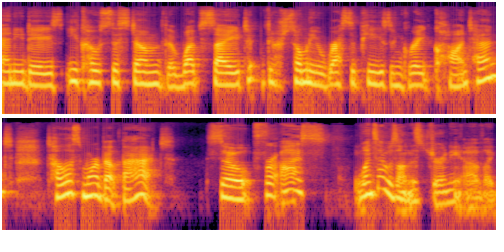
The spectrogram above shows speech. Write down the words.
Anyday's ecosystem, the website, there's so many recipes and great content. Tell us more about that. So, for us, once I was on this journey of like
